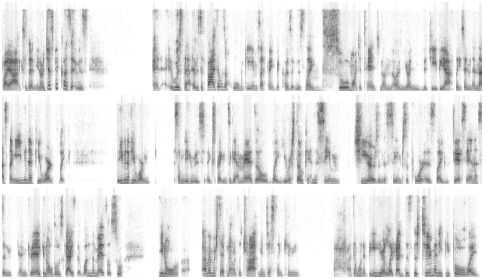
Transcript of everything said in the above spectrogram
by accident. You know, just because it was. It, it was the it was the fact it was a home games I think because it was like mm. so much attention on, on on the GB athletes and and that's the thing even if you weren't like even if you weren't somebody who was expecting to get a medal like you were still getting the same cheers and the same support as like Jess Ennis and, and Greg and all those guys that won the medals. So, you know, I remember stepping out onto the track and just thinking, oh, I don't want to be here. Like I just there's too many people like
